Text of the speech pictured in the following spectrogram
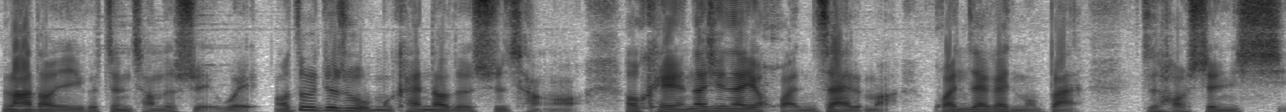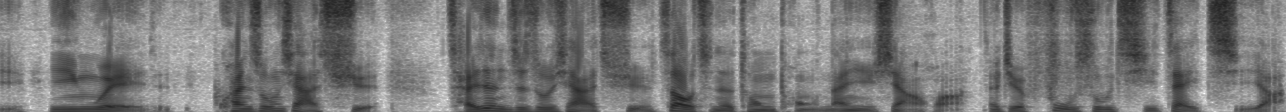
拉到一个正常的水位啊，这个就是我们看到的市场哦。OK，那现在要还债了嘛？还债该怎么办？只好升息，因为宽松下去，财政支出下去，造成的通膨难以下滑，而且复苏期在即呀。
